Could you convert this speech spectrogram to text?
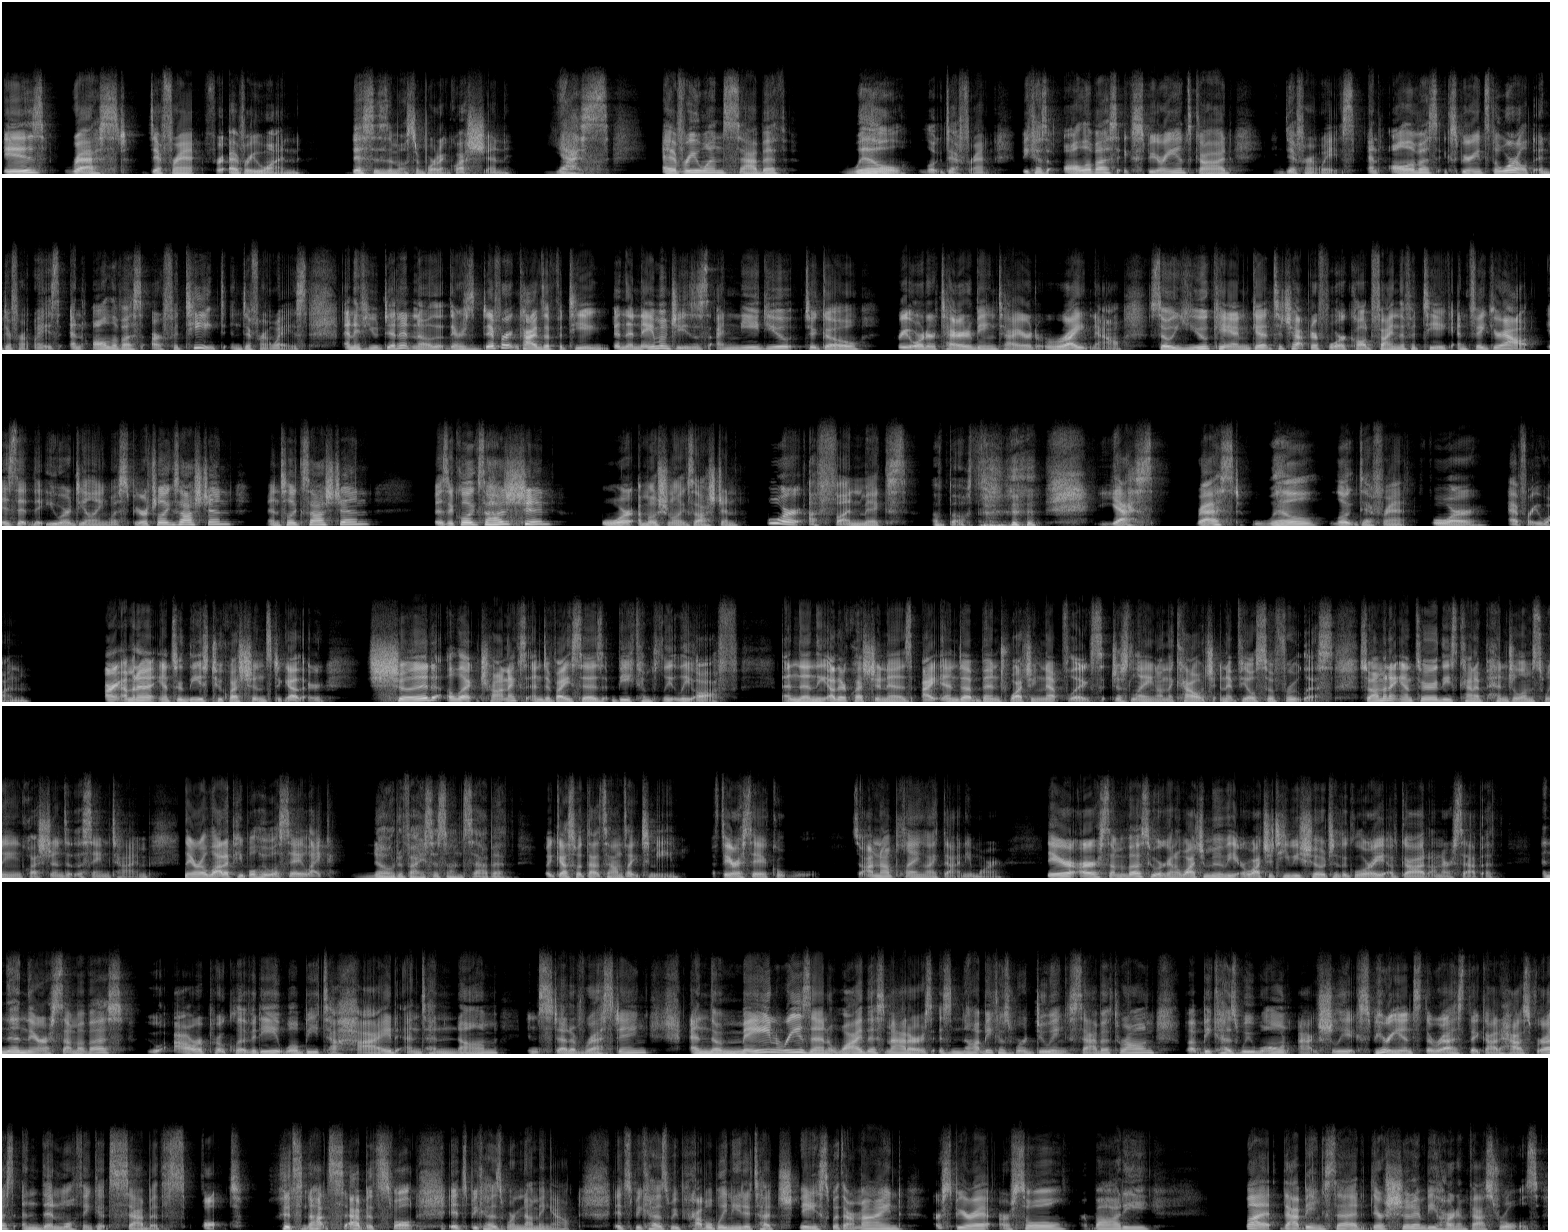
Is rest different for everyone? This is the most important question. Yes, everyone's Sabbath will look different because all of us experience God in different ways. And all of us experience the world in different ways. And all of us are fatigued in different ways. And if you didn't know that there's different kinds of fatigue, in the name of Jesus, I need you to go pre order Tired of Being Tired right now so you can get to chapter four called Find the Fatigue and figure out is it that you are dealing with spiritual exhaustion, mental exhaustion, physical exhaustion, or emotional exhaustion, or a fun mix of both. yes, rest will look different for everyone. All right, I'm going to answer these two questions together. Should electronics and devices be completely off? And then the other question is I end up binge watching Netflix just laying on the couch and it feels so fruitless. So I'm going to answer these kind of pendulum swinging questions at the same time. There are a lot of people who will say, like, no devices on Sabbath. But guess what that sounds like to me? A Pharisaical rule. So I'm not playing like that anymore. There are some of us who are going to watch a movie or watch a TV show to the glory of God on our Sabbath. And then there are some of us who our proclivity will be to hide and to numb instead of resting. And the main reason why this matters is not because we're doing Sabbath wrong, but because we won't actually experience the rest that God has for us. And then we'll think it's Sabbath's fault. It's not Sabbath's fault. It's because we're numbing out. It's because we probably need to touch base with our mind, our spirit, our soul, our body. But that being said, there shouldn't be hard and fast rules.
